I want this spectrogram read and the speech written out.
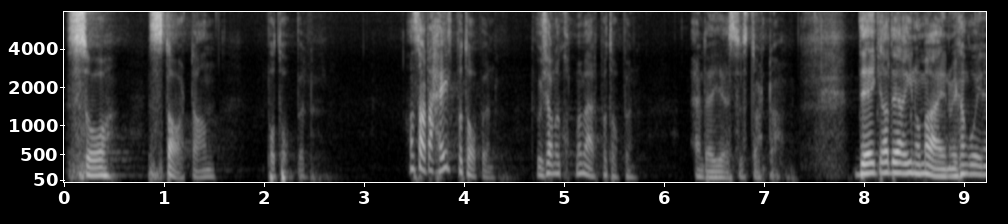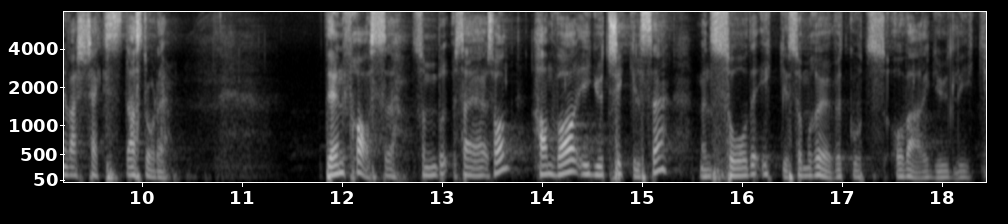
så starta han på toppen. Han starta helt på toppen. Det går ikke an å komme mer på toppen enn det Jesus starta. Degradering nummer én. Vi kan gå inn i vers 6. Der står det. Det er en frase som sier sånn Han var i Guds skikkelse, men så det ikke som røvet gods å være Gud lik.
